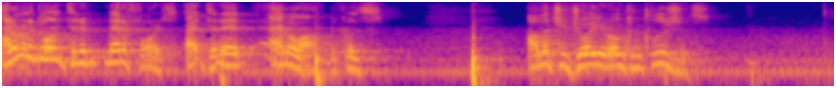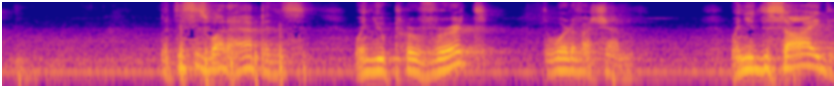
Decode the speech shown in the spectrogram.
I don't want to go into the metaphors, uh, to the analog, because I'll let you draw your own conclusions. But this is what happens when you pervert the word of Hashem. When you decide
